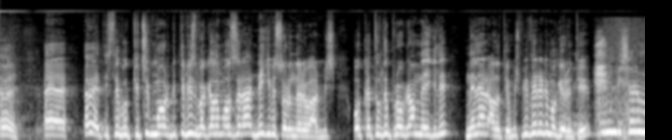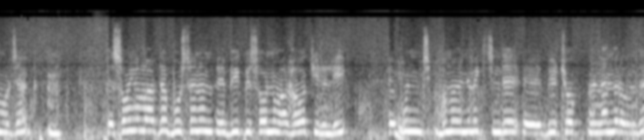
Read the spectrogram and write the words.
Evet. Ee, evet işte bu küçük morbidimiz bakalım o sıra ne gibi sorunları varmış. O katıldığı programla ilgili neler anlatıyormuş. Bir verelim o görüntüyü. Benim bir sorum olacak. E, son yıllarda Bursa'nın e, büyük bir sorunu var, hava kirliliği. E, bunun, bunu önlemek için de e, birçok önlemler alındı.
